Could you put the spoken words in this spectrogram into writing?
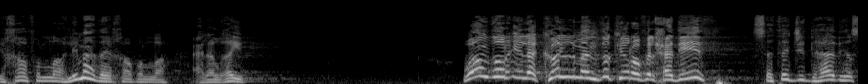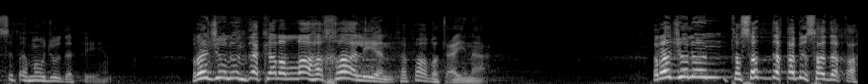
يخاف الله. لماذا يخاف الله؟ على الغيب. وانظر إلى كل من ذكروا في الحديث ستجد هذه الصفة موجودة فيهم. رجل ذكر الله خاليا ففاضت عيناه. رجل تصدق بصدقة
